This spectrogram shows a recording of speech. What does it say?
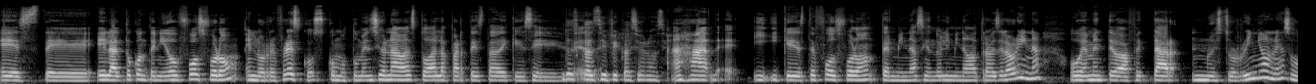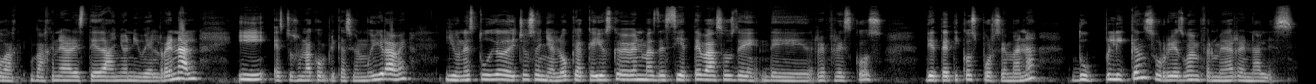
Este, el alto contenido de fósforo en los refrescos, como tú mencionabas, toda la parte esta de que se... Descalcificación ósea. Ajá, y, y, que este fósforo termina siendo eliminado a través de la orina, obviamente va a afectar nuestros riñones o va, va a generar este daño a nivel renal y esto es una complicación muy grave. Y un estudio de hecho señaló que aquellos que beben más de 7 vasos de, de refrescos dietéticos por semana duplican su riesgo de enfermedades renales.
